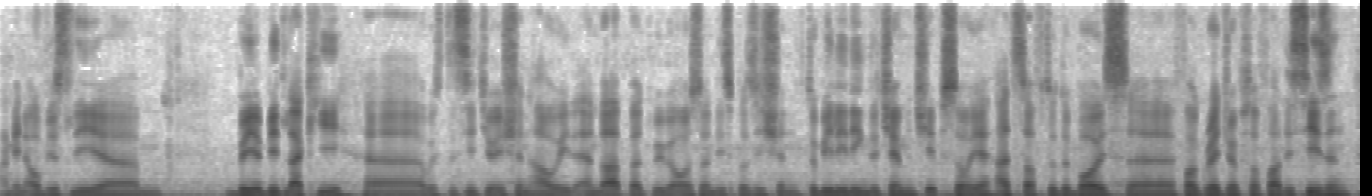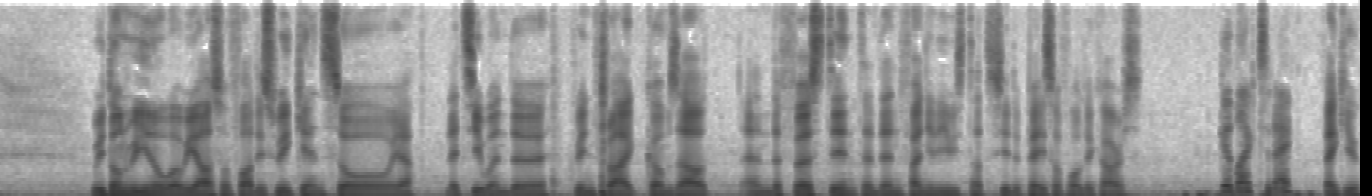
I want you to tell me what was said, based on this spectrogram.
I mean, obviously, um, be a bit lucky uh, with the situation how it ended up, but we were also in this position to be leading the championship. So yeah, hats off to the boys uh, for a great job so far this season. We don't really know where we are so far this weekend, so yeah, let's see when the green flag comes out and the first stint, and then finally we start to see the pace of all the cars. Good luck today. Thank you.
